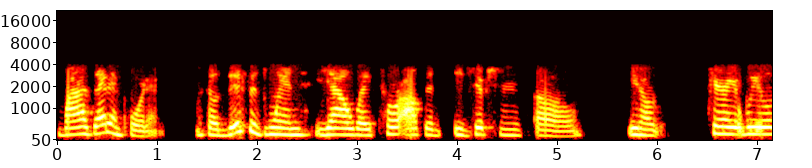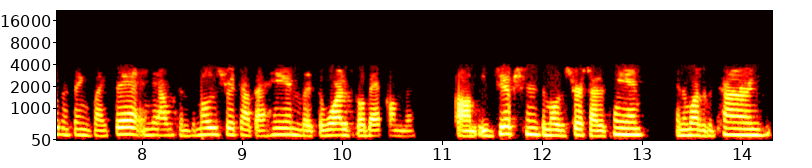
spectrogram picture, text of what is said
Why is that important? So this is when Yahweh tore off the Egyptians, uh, you know, chariot wheels and things like that. And Yahweh said, Moses stretched out their hand, let the waters go back on the um, Egyptians. And Moses stretched out his hand, and the waters returned,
